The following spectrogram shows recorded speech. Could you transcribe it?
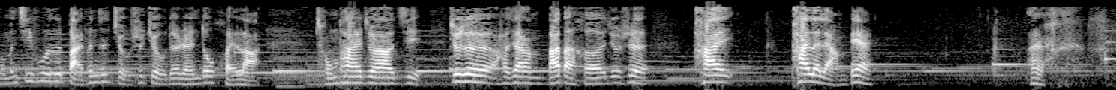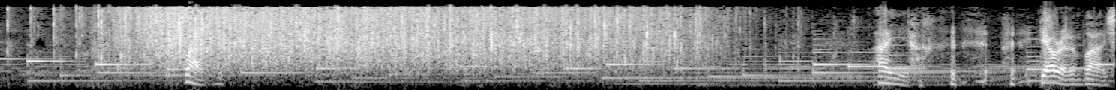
我们几乎是百分之九十九的人都回来重拍《捉妖记》，就是好像白百合就是拍拍了两遍。哎呀，哎呀，刁人，不好意思。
